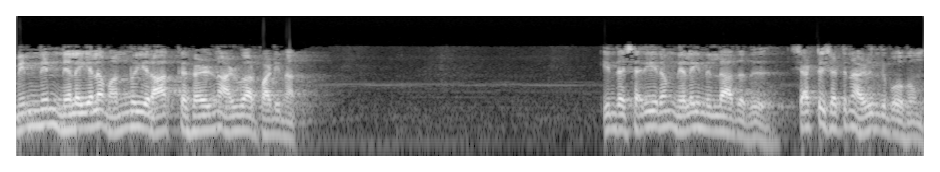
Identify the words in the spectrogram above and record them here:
மின்னின் நிலையில மண்ணுயிர் ஆக்ககள்னு அழ்வார் பாடினார். இந்த சரீரம் நிலை நில்லாதது சட்டு சட்டுன்னு அழிந்து போகும்.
